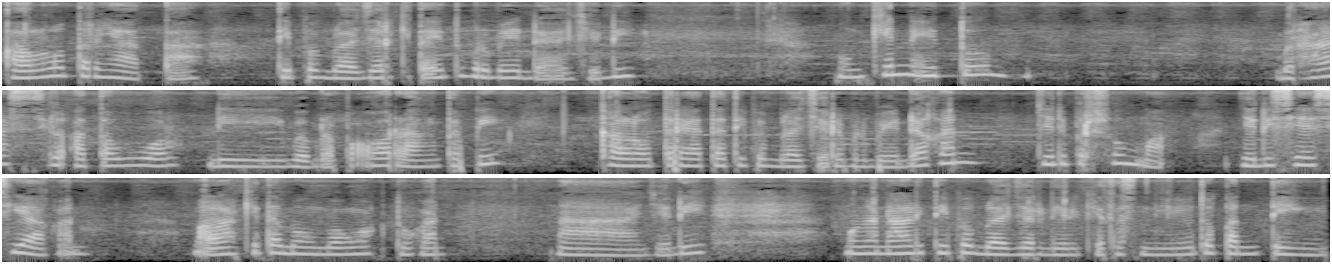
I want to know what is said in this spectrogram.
kalau ternyata tipe belajar kita itu berbeda. Jadi mungkin itu berhasil atau work di beberapa orang tapi kalau ternyata tipe belajarnya berbeda kan jadi percuma jadi sia-sia kan. Malah kita buang-buang waktu kan. Nah jadi mengenali tipe belajar diri kita sendiri itu penting.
